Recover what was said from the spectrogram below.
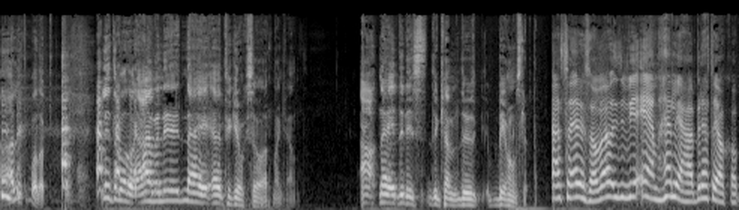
Ja, lite både och. Lite både och. Nej, men nej, jag tycker också att man kan. Ah, nej, Denise, du kan du be honom sluta. Alltså är det så? Vi är enhälliga här. Berätta Jakob.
